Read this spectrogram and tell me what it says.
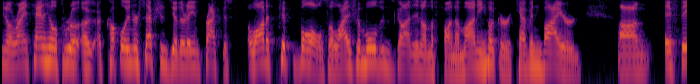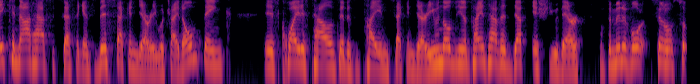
you know, Ryan Tannehill threw a, a couple interceptions the other day in practice, a lot of tipped balls. Elijah Molden's gotten in on the fun. Amani Hooker, Kevin Byard. Um, if they cannot have success against this secondary, which I don't think is quite as talented as the Titans secondary, even though the you know, Titans have a depth issue there. If the Minnesota, so, so,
